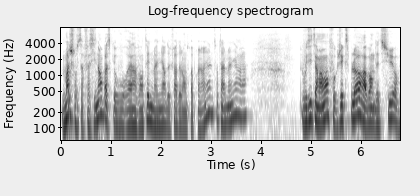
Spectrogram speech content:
Moi, je trouve ça fascinant parce que vous réinventez une manière de faire de l'entrepreneuriat d'une certaine manière, là. Vous dites à un moment, il faut que j'explore avant d'être sûr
